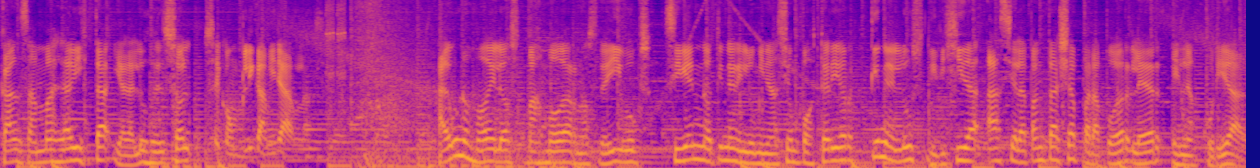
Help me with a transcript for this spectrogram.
cansan más la vista y a la luz del sol se complica mirarlas. Algunos modelos más modernos de ebooks, si bien no tienen iluminación posterior, tienen luz dirigida hacia la pantalla para poder leer en la oscuridad.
